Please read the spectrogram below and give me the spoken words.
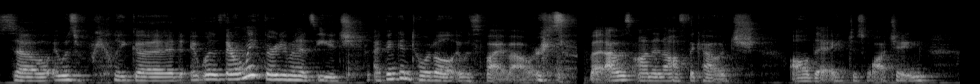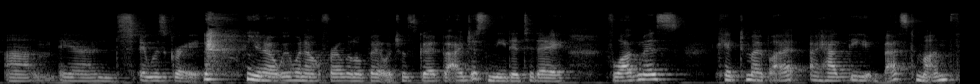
So it was really good. It was, they're only 30 minutes each. I think in total it was five hours, but I was on and off the couch all day just watching. Um, and it was great. you know, we went out for a little bit, which was good, but I just needed today. Vlogmas kicked my butt. I had the best month,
